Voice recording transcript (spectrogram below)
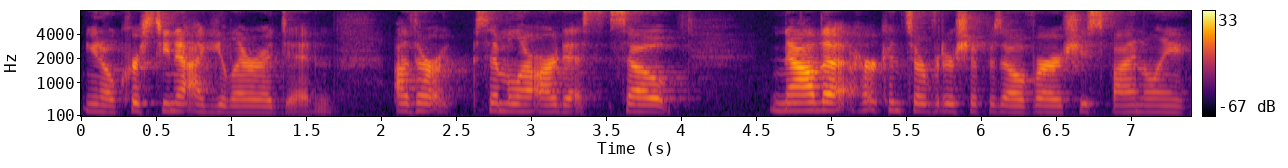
you know, Christina Aguilera did and other similar artists. So now that her conservatorship is over, she's finally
